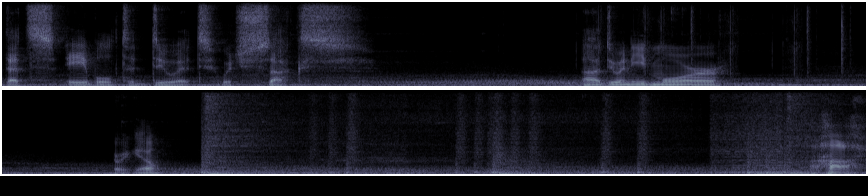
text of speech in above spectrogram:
that's able to do it, which sucks. Uh, do I need more... There we go. Aha.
